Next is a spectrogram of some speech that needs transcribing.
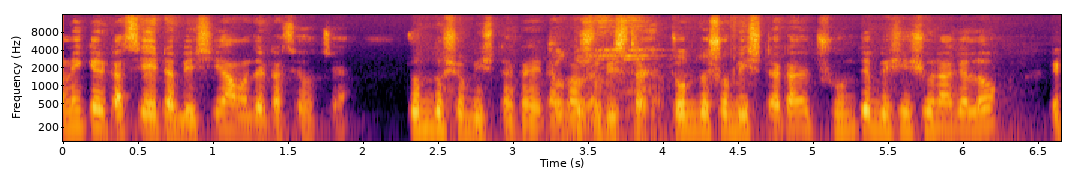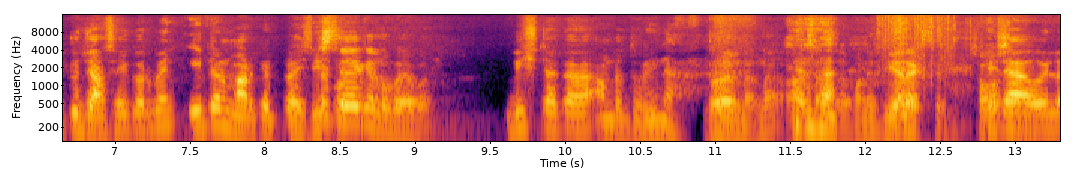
অনেকের কাছে এটা বেশি আমাদের কাছে হচ্ছে চোদ্দশো বিশ টাকা এটা চোদ্দশো বিশ টাকা। চোদ্দশো বিশ টাকা শুনতে বেশি শোনা গেল একটু যাচাই করবেন এটার মার্কেট প্রাইস বিশ টাকা কেন ভাই আবার? বিশ টাকা আমরা ধরি না। ধরেন না না? আচ্ছা আচ্ছা মানে দিয়ে রাখছেন এটা হইল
